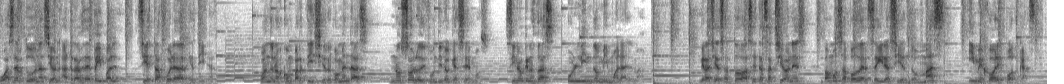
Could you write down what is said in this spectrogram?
o hacer tu donación a través de PayPal si estás fuera de Argentina. Cuando nos compartís y recomendás, no solo difundís lo que hacemos, sino que nos das un lindo mimo al alma. Gracias a todas estas acciones, vamos a poder seguir haciendo más y mejores podcasts.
